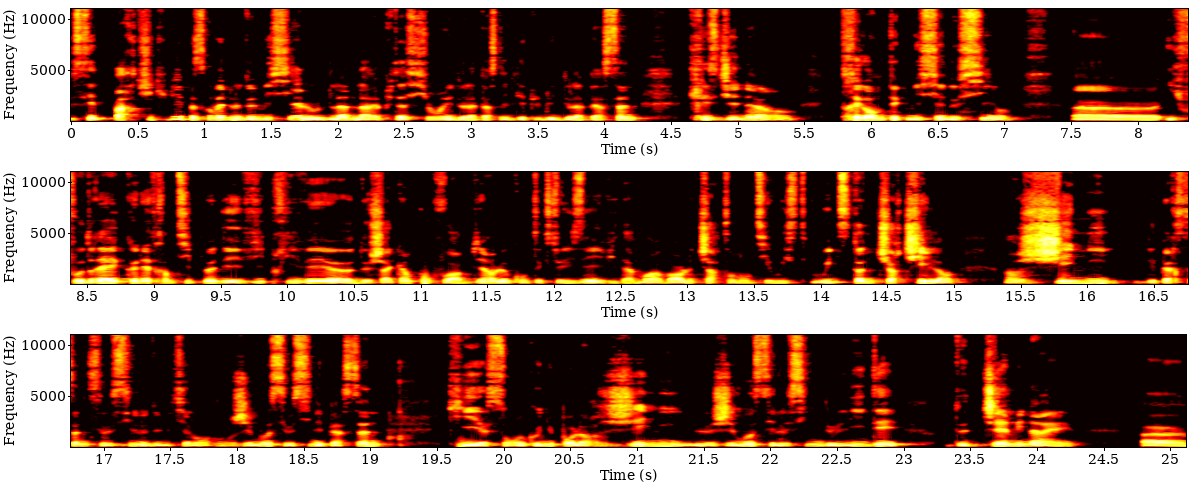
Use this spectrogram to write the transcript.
c'est particulier parce qu'en fait, le demi-ciel, au-delà de la réputation et de la personnalité publique de la personne, Chris Jenner, hein, très grande technicienne aussi, hein, euh, il faudrait connaître un petit peu des vies privées euh, de chacun pour pouvoir bien le contextualiser, évidemment, avoir le chart en entier. Winston Churchill, hein, un génie des personnes, c'est aussi le demi-ciel en, Gémeaux, c'est aussi des personnes qui sont reconnues pour leur génie. Le Gémeaux, c'est le signe de l'idée, de Gemini. Euh,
